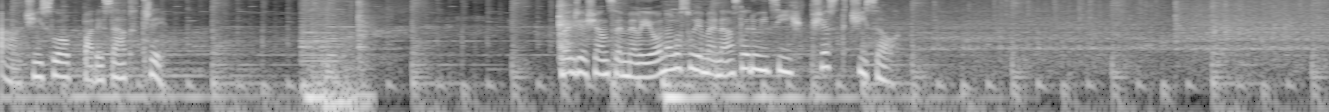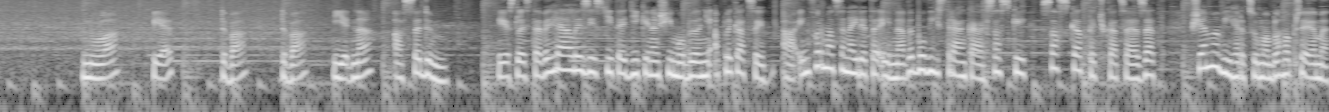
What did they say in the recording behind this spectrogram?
a číslo 53. Takže šance milion losujeme následujících šest čísel. Nula, pět, dva, dva, jedna a sedm. Jestli jste vyhráli, zjistíte díky naší mobilní aplikaci a informace najdete i na webových stránkách Sasky saska.cz. Všem výhercům blahopřejeme.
